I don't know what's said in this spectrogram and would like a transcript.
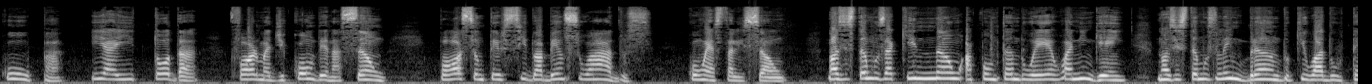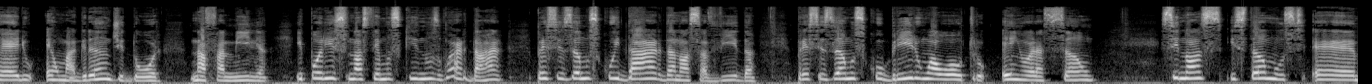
culpa, e aí toda forma de condenação, possam ter sido abençoados com esta lição nós estamos aqui não apontando erro a ninguém. Nós estamos lembrando que o adultério é uma grande dor na família e por isso nós temos que nos guardar. Precisamos cuidar da nossa vida, precisamos cobrir um ao outro em oração. Se nós estamos é,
